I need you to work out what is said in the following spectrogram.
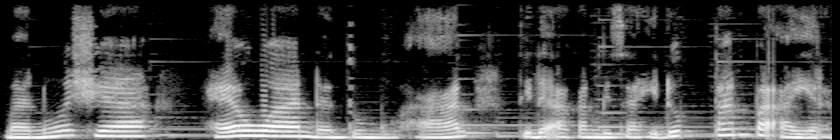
Manusia, hewan, dan tumbuhan tidak akan bisa hidup tanpa air.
